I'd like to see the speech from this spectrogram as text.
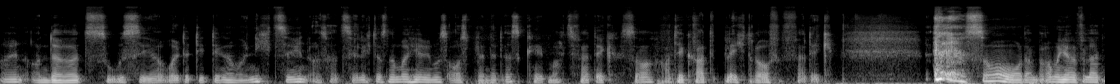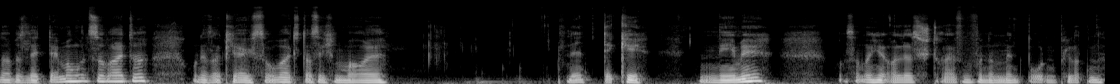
ein anderer Zuseher wollte die Dinger mal nicht sehen. Also erzähle ich das nochmal hier, wie man es ausblendet. Escape macht's fertig. So, ATK Blech drauf, fertig. so, dann brauchen wir hier vielleicht noch ein bisschen Dämmung und so weiter. Und das erkläre ich soweit, dass ich mal eine Decke nehme. Was haben wir hier alles? Streifen, Fundament, Bodenplatten.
